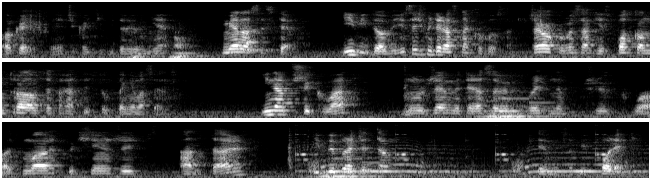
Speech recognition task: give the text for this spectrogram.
Okej, okay. czekajcie, widzowie nie. O. Zmiana systemu. I widzowie, jesteśmy teraz na Korosach. Czego Korosach jest pod kontrolą separatystów, to nie ma sensu. I na przykład możemy teraz sobie wybrać na przykład Martwy Księżyc Antar i wybrać, że tam chcemy sobie polecieć.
